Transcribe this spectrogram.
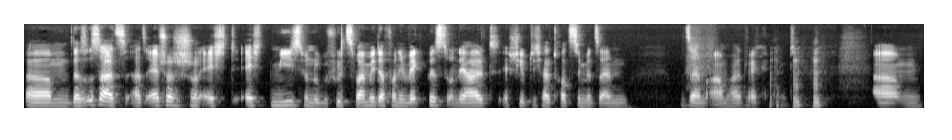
ähm, das ist als, als Edge schon echt, echt mies, wenn du gefühlt zwei Meter von ihm weg bist und er halt, er schiebt dich halt trotzdem mit seinem, mit seinem Arm halt weg. Und, ähm,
